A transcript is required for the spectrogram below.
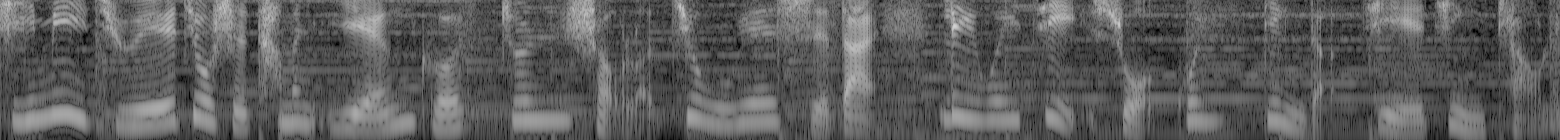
其秘诀就是他们严格遵守了旧约时代利未记所规定的洁净条例。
